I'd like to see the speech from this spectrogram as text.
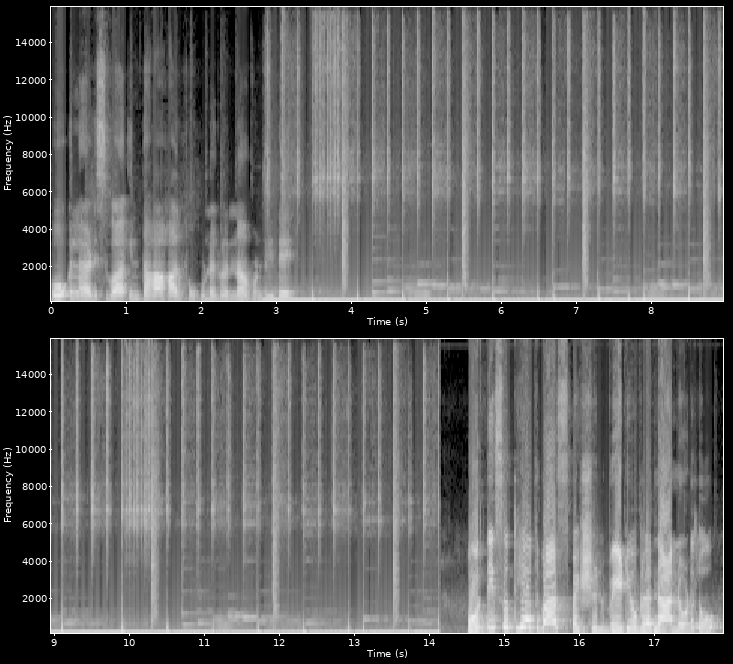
ಹೋಗಲಾಡಿಸುವ ಇಂತಹ ಹಲವು ಗುಣಗಳನ್ನು ಹೊಂದಿದೆ. ಪೂರ್ತಿ ಸುದ್ದಿ ಅಥವಾ ಸ್ಪೆಷಲ್ ವಿಡಿಯೋಗಳನ್ನು ನೋಡಲು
